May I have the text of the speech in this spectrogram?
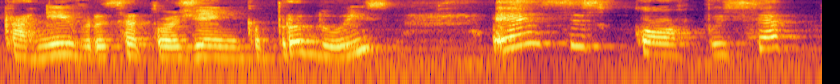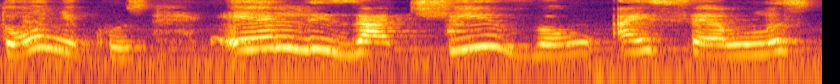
carnívora cetogênica produz, esses corpos cetônicos, eles ativam as células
